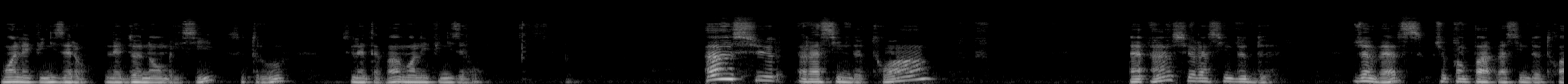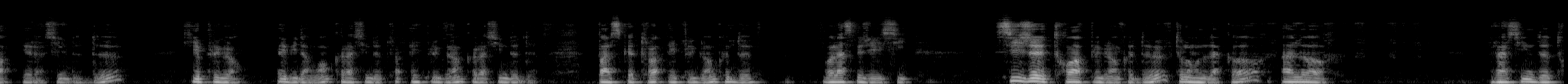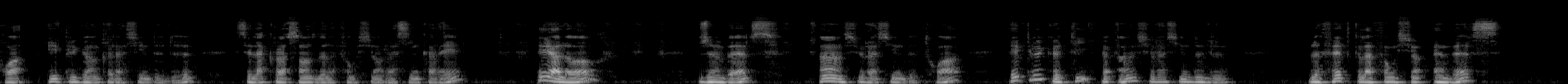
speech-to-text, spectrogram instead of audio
moins l'infini 0. Les deux nombres ici se trouvent sur l'intervalle moins l'infini 0. 1 sur racine de 3 et 1 sur racine de 2. J'inverse, je compare racine de 3 et racine de 2, qui est plus grand. Évidemment que racine de 3 est plus grand que racine de 2, parce que 3 est plus grand que 2. Voilà ce que j'ai ici. Si j'ai 3 plus grand que 2, tout le monde est d'accord, alors racine de 3 est plus grand que racine de 2, c'est la croissance de la fonction racine carrée. Et alors, j'inverse 1 sur racine de 3 est plus petit que 1 sur racine de 2. Le fait que la fonction inverse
